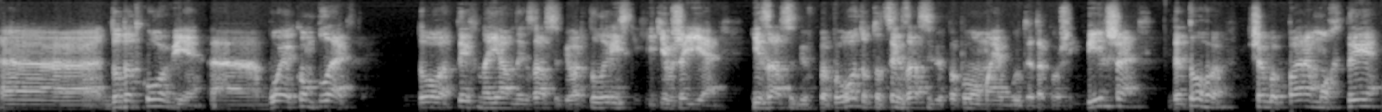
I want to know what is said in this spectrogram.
е, додаткові е, боєкомплекти до тих наявних засобів артилерійських, які вже є, і засобів ППО. Тобто цих засобів ППО має бути також і більше для того, щоб перемогти е,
